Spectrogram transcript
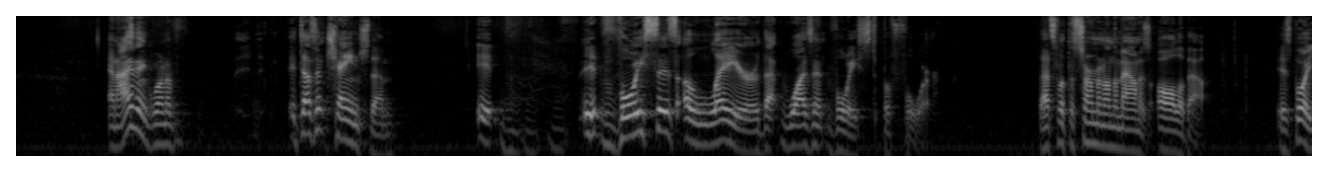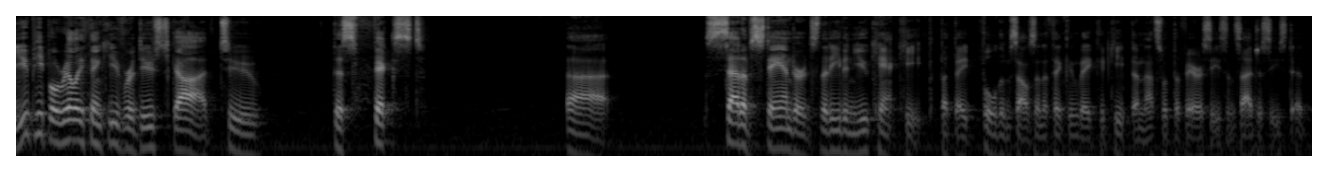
and I think one of it doesn't change them. It it voices a layer that wasn't voiced before. That's what the Sermon on the Mount is all about. Is boy, you people really think you've reduced God to this fixed uh, set of standards that even you can't keep, but they fool themselves into thinking they could keep them. That's what the Pharisees and Sadducees did.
